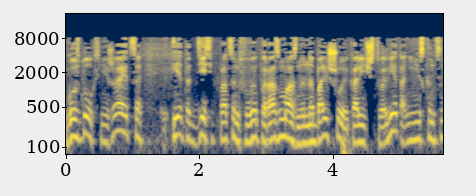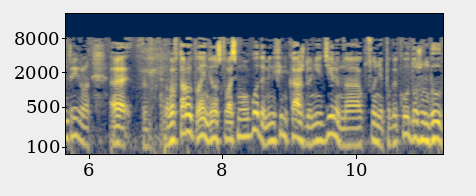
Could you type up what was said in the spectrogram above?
госдолг снижается, и этот 10% ВВП размазаны на большое количество лет, они не сконцентрированы. Э, Во второй половине 98 года Минфин каждую неделю на аукционе ПГК должен был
